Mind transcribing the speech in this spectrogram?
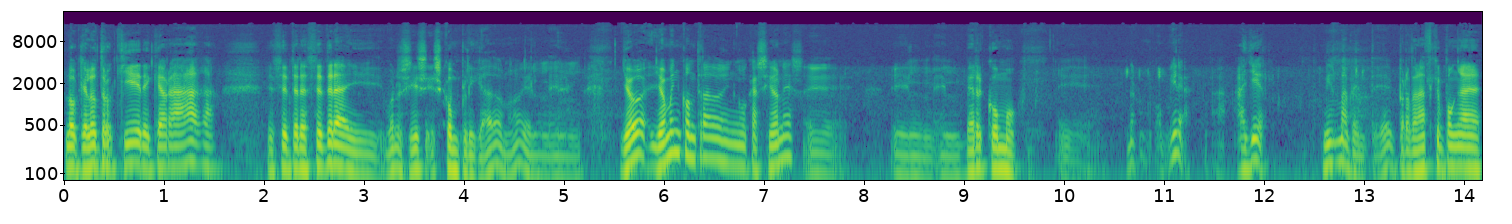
lo que el otro quiere que ahora haga, etcétera, etcétera. Y bueno, sí, es, complicado, ¿no? yo, yo me he encontrado en ocasiones eh, el, ver cómo, eh, mira, ayer, mismamente, eh, perdonad que ponga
